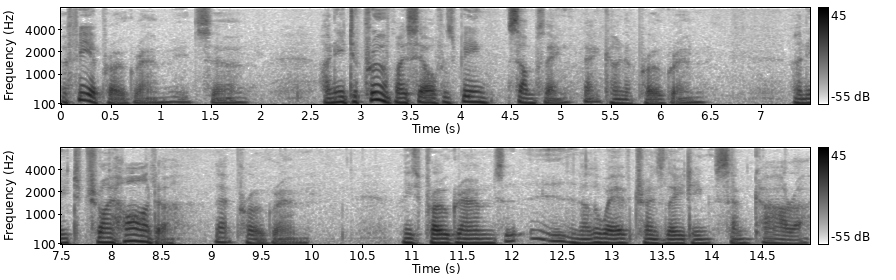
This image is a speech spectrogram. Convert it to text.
a fear program, it's uh, I need to prove myself as being something, that kind of program. I need to try harder, that program. These programs is another way of translating sankhara.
